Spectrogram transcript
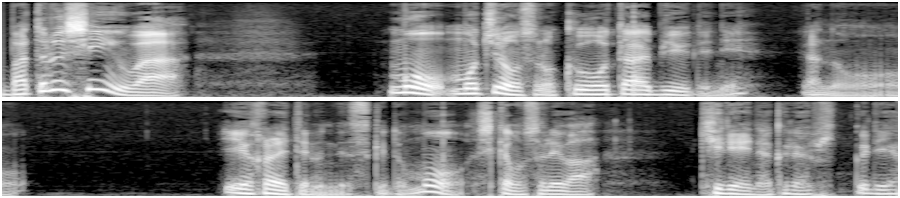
バトルシーンは、もうもちろんそのクォータービューでね、あの描かれてるんですけども、しかもそれは綺麗なグラフィックで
